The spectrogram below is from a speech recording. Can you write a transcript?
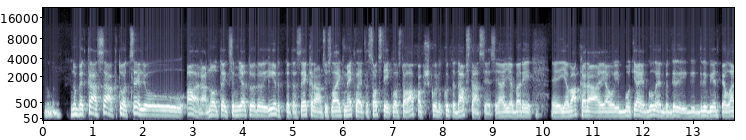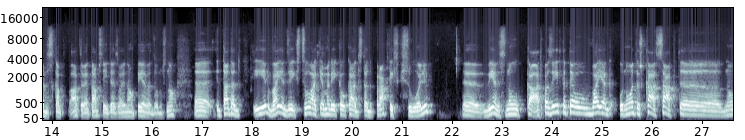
Nu, kā sākt to ceļu ārā? Nu, teiksim, ja tur ir tas ekrāns visu laiku meklē, tas sociālos tīklos to apakšu, kur, kur tad apstāsies. Ja, ja arī ja vakarā jau būtu jāiet gulēt, bet grib iet pie ledus, kā atvērt, apstīties, vai nav pievedums. Nu, e, tā tad ir vajadzīgs cilvēkiem arī kaut kādas praktiski soļi, Eh, viens, nu, kā atzīt, ka tev vajag, un otrs, kā sākt nu,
